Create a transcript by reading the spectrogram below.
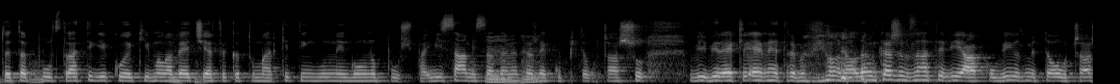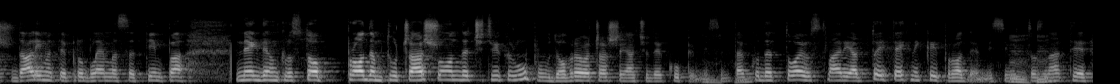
To je ta pull strategija koja je imala veći efekat u marketingu nego ono push. Pa i vi sami sad da vam kažem, ne kupite ovu čašu, vi bi rekli, e, ne treba mi ona, ali da vam kažem, znate vi, ako vi uzmete ovu čašu, da li imate problema sa tim, pa negde vam kroz to prodam tu čašu, onda ćete vi kažu, upu, dobra ova čaša, ja ću da je kupim, mislim. Mm -hmm. Tako da to je u stvari, a to je tehnika i prodaje, mislim, mm -hmm. to mhm. znate,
